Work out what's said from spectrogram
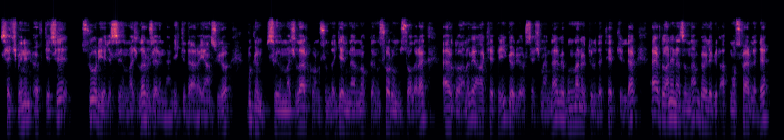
seçmenin öfkesi Suriyeli sığınmacılar üzerinden iktidara yansıyor. Bugün sığınmacılar konusunda gelinen noktanın sorumlusu olarak Erdoğan'ı ve AKP'yi görüyor seçmenler ve bundan ötürü de tepkililer. Erdoğan en azından böyle bir atmosferle de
